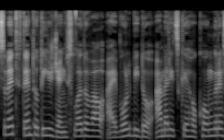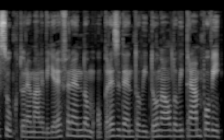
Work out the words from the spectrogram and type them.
Svet tento týždeň sledoval aj voľby do amerického kongresu, ktoré mali byť referendum o prezidentovi Donaldovi Trumpovi.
